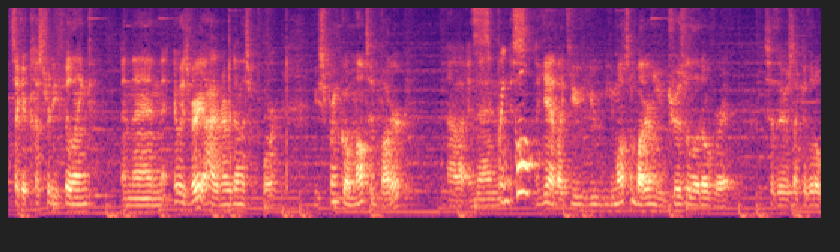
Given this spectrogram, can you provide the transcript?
it's like a custardy filling, and then it was very odd. I've never done this before. You sprinkle melted butter, uh, and then Sprinkle? yeah, like you, you you melt some butter and you drizzle it over it, so there's like a little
